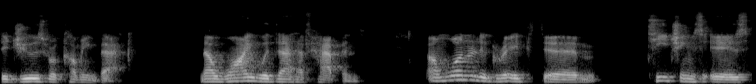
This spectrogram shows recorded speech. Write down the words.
the Jews were coming back. Now, why would that have happened? Um, one of the great um, teachings is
